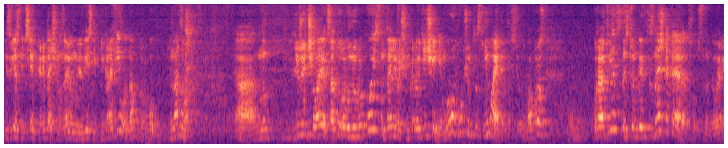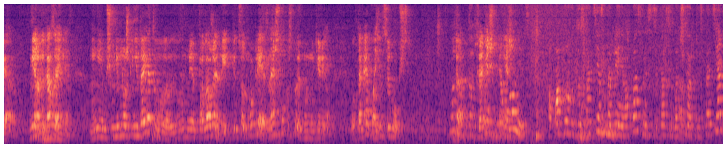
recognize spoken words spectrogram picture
известный всем передачам, назовем ее Вестник Некрофила, да, по-другому не назвать. А, ну, лежит человек с оторванной рукой, с фонтанирующим кровотечением, и он, в общем-то, снимает это все. Но вопрос про ответственность, он говорит, ты знаешь, какая, собственно говоря, мера наказания? Ну, мне, в общем, немножко не до этого, он мне продолжает говорить, 500 рублей, а знаешь, сколько стоит мой материал? Вот такая позиция в обществе. Можно Да, конечно, конечно. дополнить? А по поводу статьи остановления в опасности, да, 124 статья,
